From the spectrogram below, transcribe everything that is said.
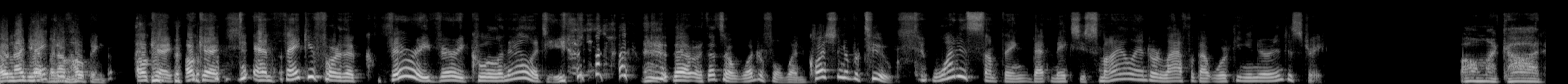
oh, not yet, but I'm hoping. Okay, okay. and thank you for the very, very cool analogy. that, that's a wonderful one. Question number two What is something that makes you smile and or laugh about working in your industry? Oh my God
